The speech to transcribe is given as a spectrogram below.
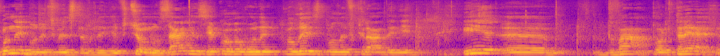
Вони будуть виставлені в цьому залі, з якого вони колись були вкрадені. І е, два портрети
